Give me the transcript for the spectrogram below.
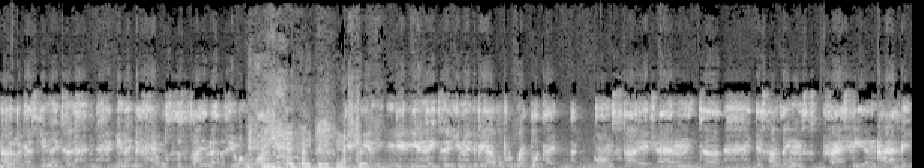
No, yeah. because you need to you need to be able to sustain that if you want to live. Yeah, you, true. you, you, you need to you need to be able to replicate that on stage. And uh, if something's trashy and crappy,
